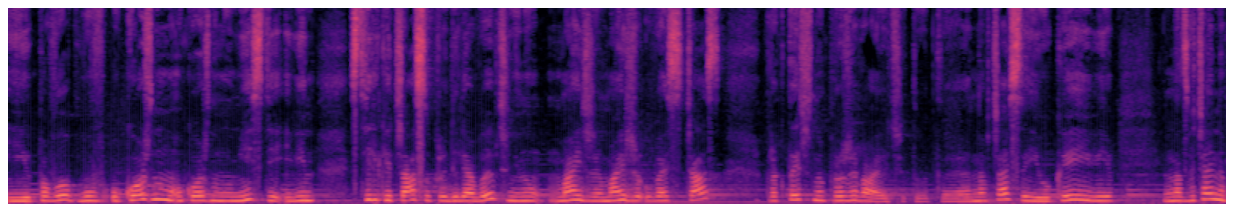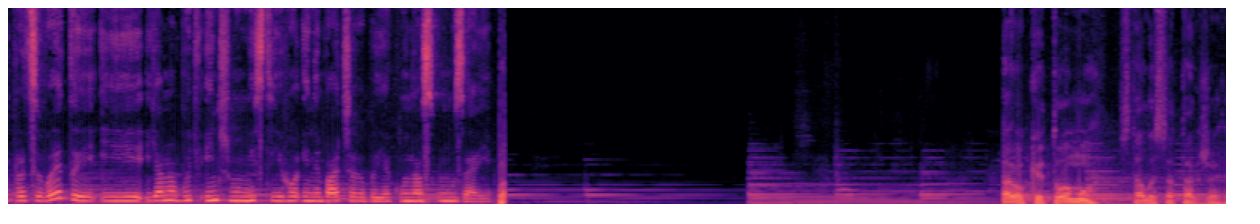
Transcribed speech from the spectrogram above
І Павло був у кожному, у кожному місті, і він стільки часу приділяв вивченню, ну майже майже увесь час, практично проживаючи тут. Е, Навчався і у Києві. Надзвичайно працьовитий, і я, мабуть, в іншому місті його і не бачила би, як у нас у музеї. Роки тому сталося так же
